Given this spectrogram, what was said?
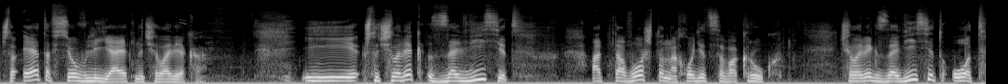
что это все влияет на человека. И что человек зависит от того, что находится вокруг. Человек зависит от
